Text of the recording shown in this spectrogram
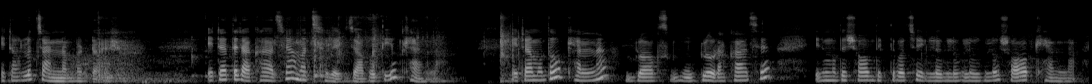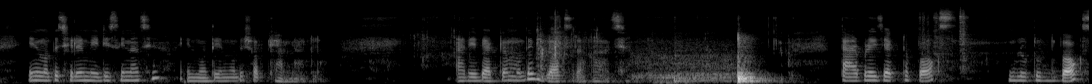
এটা হলো চার নাম্বার ডয়ার এটাতে রাখা আছে আমার ছেলের যাবতীয় খেলনা। এটার মধ্যেও খেলনা ব্লকসগুলো রাখা আছে। এর মধ্যে সব দেখতে পাচ্ছ, এগুলো এগুলো এগুলো সব খেলনা। এর মধ্যে ছেলের মেডিসিন আছে, এর মধ্যে এর মধ্যে সব খেলনা এগুলো। আর এই ব্যাগটার মধ্যে ব্লকস রাখা আছে। তারপরে এই যে একটা বক্স, ব্লুটুথ বক্স।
